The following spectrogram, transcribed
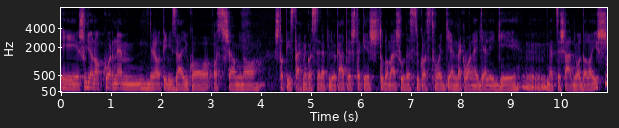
és ugyanakkor nem relativizáljuk a, azt se, amin a statiszták meg a szereplők átestek, és tudomásul vesszük azt, hogy ennek van egy eléggé necces árnyoldala is,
